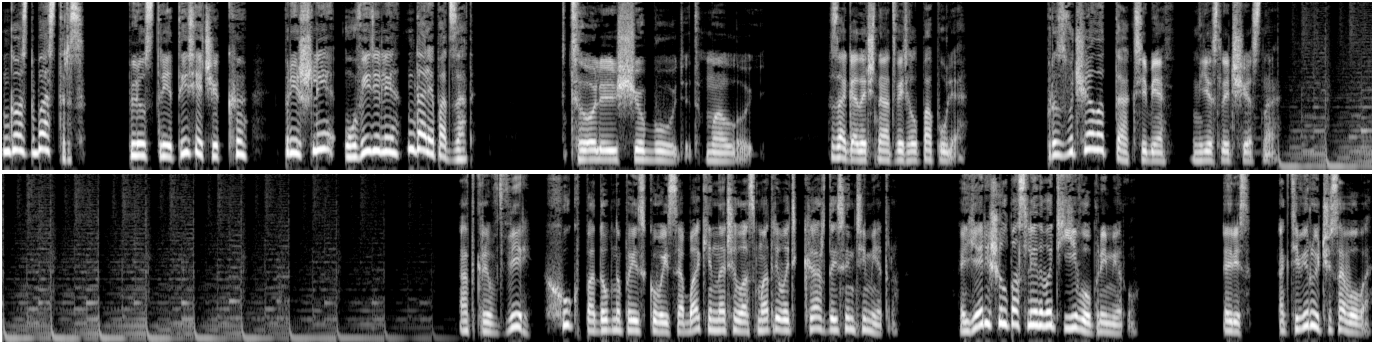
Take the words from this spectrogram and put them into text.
Ghostbusters. Плюс три тысячи к... Пришли, увидели, дали под зад. «То ли еще будет, малой», — загадочно ответил папуля. Прозвучало так себе, если честно. Открыв дверь, Хук, подобно поисковой собаке, начал осматривать каждый сантиметр. Я решил последовать его примеру. «Эрис, активируй часового.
